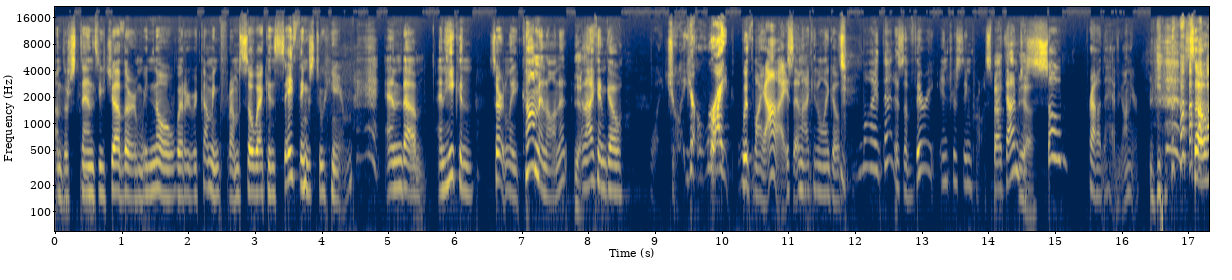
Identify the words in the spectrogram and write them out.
understands each other, and we know where we're coming from, so I can say things to him, and um, and he can certainly comment on it, Yes. and I can go, "Boy, Joy, you're right," with my eyes, and I can only go, "Boy, that is a very interesting prospect. That's- I'm yeah. just so proud to have you on here." so,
